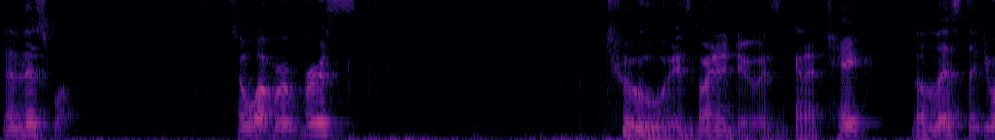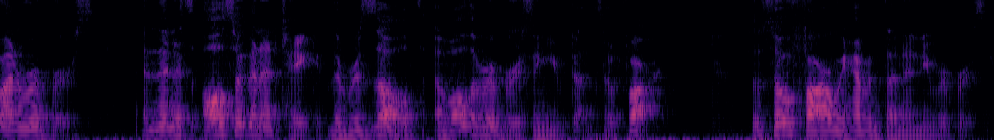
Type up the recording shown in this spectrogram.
than this one. So what reverse 2 is going to do is it's going to take the list that you want to reverse and then it's also going to take the result of all the reversing you've done so far. So, so far we haven't done any reversing.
